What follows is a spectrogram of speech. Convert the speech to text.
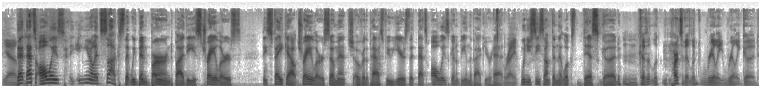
yeah. That that's always you know it sucks that we've been burned by these trailers, these fake out trailers so much over the past few years that that's always going to be in the back of your head. Right. When you see something that looks this good. because it looked parts of it looked really really good.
